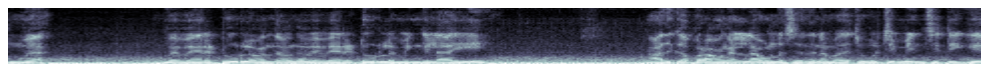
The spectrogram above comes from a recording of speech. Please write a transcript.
உண்மை. வெவ்வேறு டூரில் வந்தவங்க வெவ்வேறு டூரில் மிங்கிள் ஆகி அதுக்கப்புறம் அவங்க எல்லாம் ஒன்று சேர்ந்து நம்ம ஹோச்சிமின் சிட்டிக்கு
